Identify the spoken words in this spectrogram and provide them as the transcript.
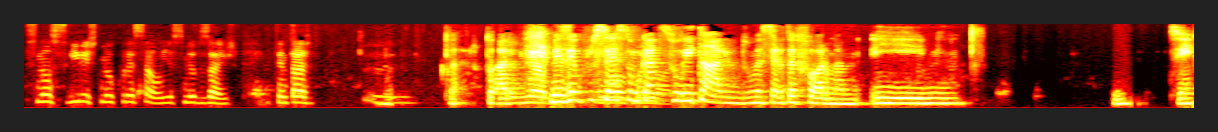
se não seguir este meu coração e este meu desejo. Tentar. Uh, Claro, claro. Mas é um processo um bocado solitário, de uma certa forma. E. Sim.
